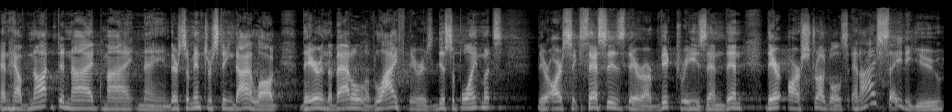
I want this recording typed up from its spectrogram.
and have not denied my name. There's some interesting dialogue there in the battle of life. There is disappointments, there are successes, there are victories, and then there are struggles. And I say to you,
